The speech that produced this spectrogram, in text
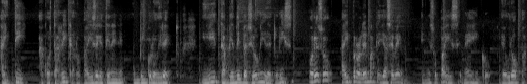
Haití, a Costa Rica, los países que tienen un vínculo directo, y también de inversión y de turismo. Por eso hay problemas que ya se ven en esos países, México, Europa,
